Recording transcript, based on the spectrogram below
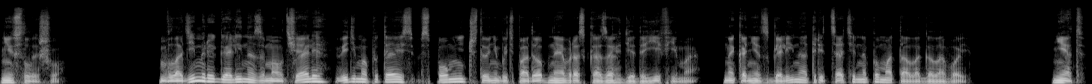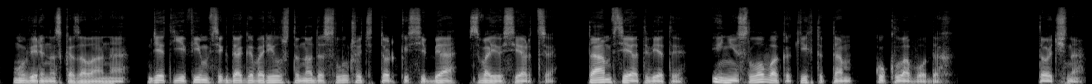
не слышу. Владимир и Галина замолчали, видимо, пытаясь вспомнить что-нибудь подобное в рассказах деда Ефима. Наконец Галина отрицательно помотала головой. «Нет», — уверенно сказала она. «Дед Ефим всегда говорил, что надо слушать только себя, свое сердце. Там все ответы. И ни слова о каких-то там кукловодах». «Точно»,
